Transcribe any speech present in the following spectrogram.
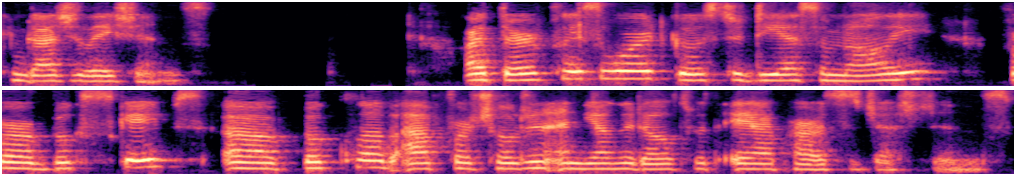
Congratulations. Our third place award goes to Dia Somnali for Bookscapes, a book club app for children and young adults with AI-powered suggestions.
